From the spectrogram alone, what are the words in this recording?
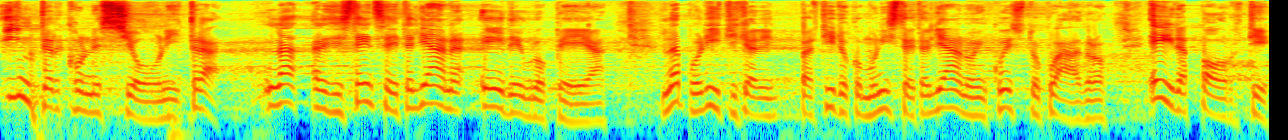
interconnessioni tra la resistenza italiana ed europea, la politica del Partito Comunista Italiano in questo quadro e i rapporti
